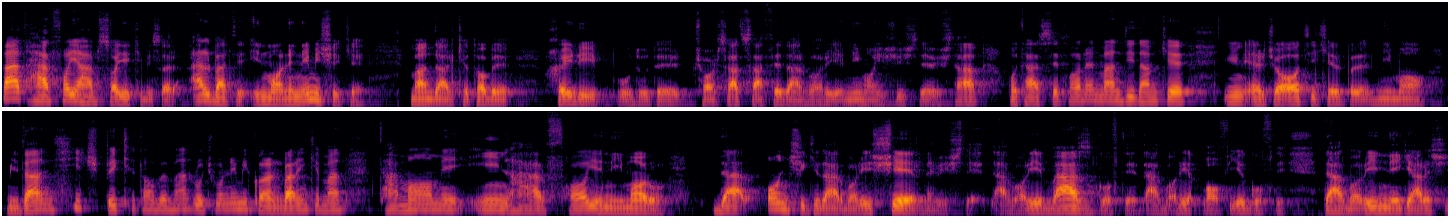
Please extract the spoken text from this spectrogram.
بعد حرفای همسایه که می‌ذاره. البته این مانع نمیشه که من در کتاب خیلی حدود 400 صفحه درباره نیمایشیش نوشتم. متاسفانه من دیدم که این ارجاعاتی که به نیما میدن هیچ به کتاب من رجوع نمی‌کنن. برای اینکه من تمام این حرفهای نیما رو در آنچه که درباره شعر نوشته درباره وزن گفته درباره قافیه گفته درباره نگرش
